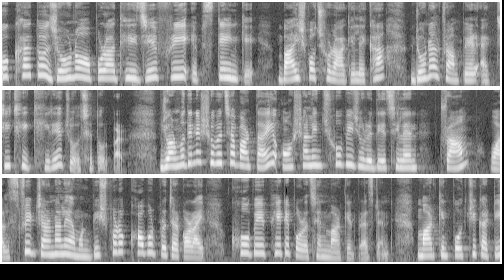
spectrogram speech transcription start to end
কুখ্যাত যৌন অপরাধী জেফ্রি এপস্টেইনকে বাইশ বছর আগে লেখা ডোনাল্ড ট্রাম্পের এক চিঠি ঘিরে চলছে তোলপাড়। জন্মদিনের শুভেচ্ছা বার্তায় অশালীন ছবি জুড়ে দিয়েছিলেন ট্রাম্প। ওয়াল স্ট্রিট জার্নালে এমন বিস্ফোরক খবর প্রচার করায় ক্ষোভে ফেটে পড়েছেন মার্কিন প্রেসিডেন্ট। মার্কিন পত্রিকাটি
